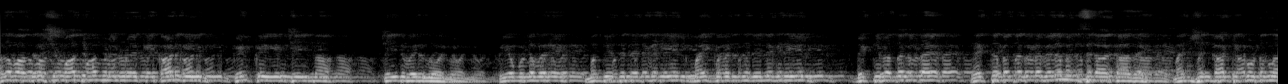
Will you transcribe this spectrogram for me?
അഥവാ ദൃശ്യമാധ്യമങ്ങളിലൂടെയൊക്കെ കാണുകയും കേൾക്കുകയും ചെയ്യുന്ന ചെയ്തു വരുന്നുവല്ലോ. പ്രിയമുള്ളവരെ മദ്യത്തിന്റെ ലഹരിയിൽ മയക്കുമരുന്നിന്റെ ലഹരിയിൽ വ്യക്തിബന്ധങ്ങളുടെ രക്തബന്ധങ്ങളുടെ വില മനസ്സിലാക്കാതെ മനുഷ്യൻ കാട്ടിക്കൂട്ടുന്ന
